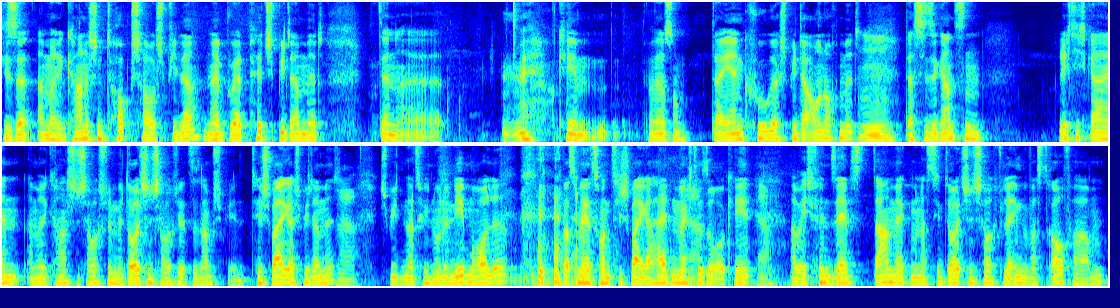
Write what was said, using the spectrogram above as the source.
diese amerikanischen Top-Schauspieler, ne, Brad Pitt spielt da mit, dann, äh, äh, okay, war das noch? Diane Kruger spielt da auch noch mit, dass diese ganzen richtig geilen amerikanischen Schauspieler mit deutschen Schauspielern zusammenspielen. Til Schweiger spielt da mit, Ja. spielt natürlich nur eine Nebenrolle, was man jetzt von Til Schweiger halten möchte, Ja. so okay. Aber ich finde, selbst da merkt man, dass die deutschen Schauspieler irgendwie was drauf haben.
